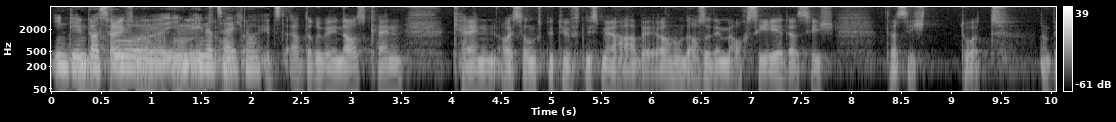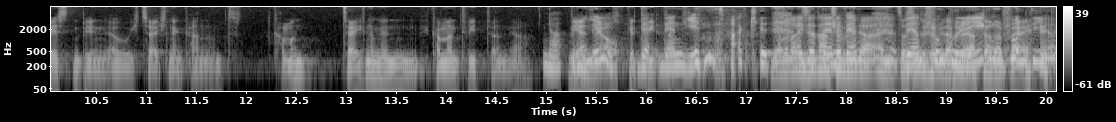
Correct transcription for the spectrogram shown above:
in dem, in was Zeichnung du in, in der Zeichnung. Und jetzt darüber hinaus kein, kein Äußerungsbedürfnis mehr habe. Ja? Und außerdem auch sehe, dass ich, dass ich dort am besten bin, ja, wo ich zeichnen kann. Und kann man Zeichnungen kann man twittern, ja. ja werden ja auch getwittert. Werden jeden Tag getwittert. Ja, aber da also ist ja dann schon wieder, ein, da sind schon wieder Kollegen Wörter Von, dir,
